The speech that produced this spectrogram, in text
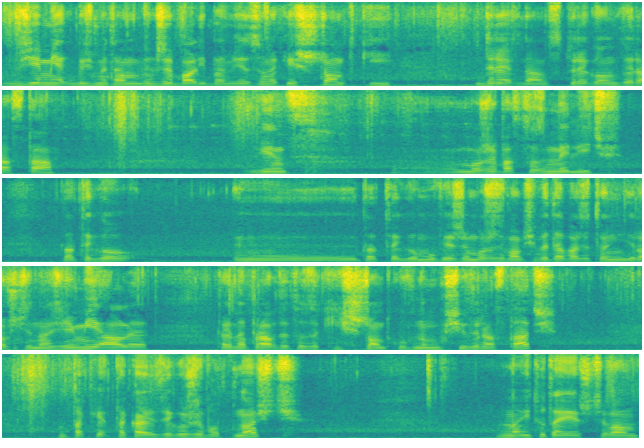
w ziemi jakbyśmy tam wygrzebali, będzie są jakieś szczątki drewna, z którego on wyrasta. Więc yy, może Was to zmylić. Dlatego yy, dlatego mówię, że może Wam się wydawać, że to nie rośnie na ziemi, ale tak naprawdę to z jakichś szczątków no, musi wyrastać. No takie, taka jest jego żywotność. No i tutaj jeszcze Wam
